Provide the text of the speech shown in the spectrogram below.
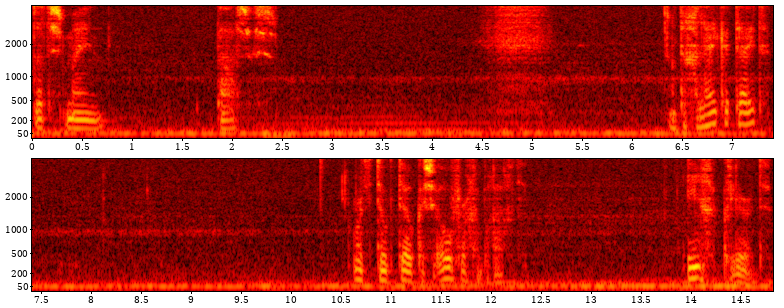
Dat is mijn basis. En tegelijkertijd wordt het ook telkens overgebracht, ingekleurd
